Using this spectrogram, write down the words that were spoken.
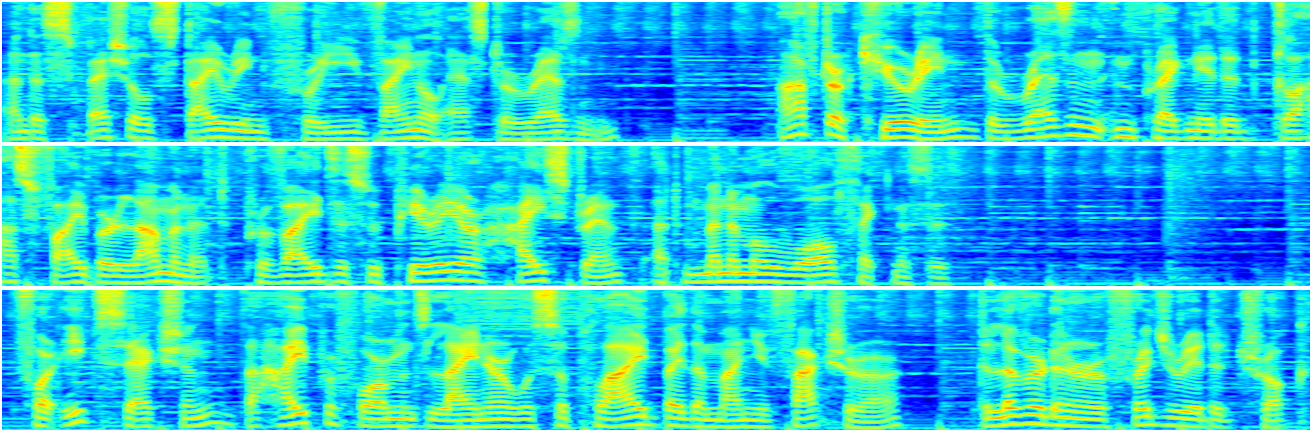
and a special styrene free vinyl ester resin. After curing, the resin impregnated glass fibre laminate provides a superior high strength at minimal wall thicknesses. For each section, the high performance liner was supplied by the manufacturer delivered in a refrigerated truck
